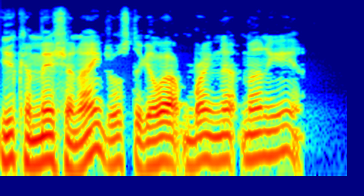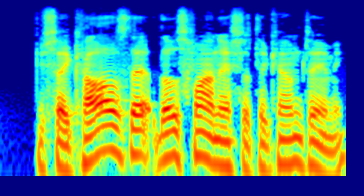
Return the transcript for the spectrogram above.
you commission angels to go out and bring that money in. You say, cause that those finances to come to me.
